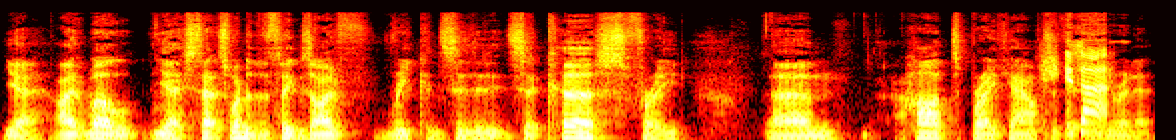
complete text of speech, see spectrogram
Yeah, I well, yes, that's one of the things I've reconsidered. It's a curse free. Um, hard to break out of is it that, when you're in it.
